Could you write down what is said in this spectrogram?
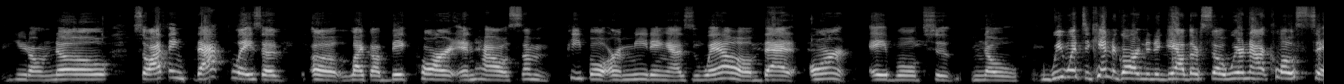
you don't know. So I think that plays a uh, like a big part in how some people are meeting as well that aren't able to know. We went to kindergarten together so we're not close to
